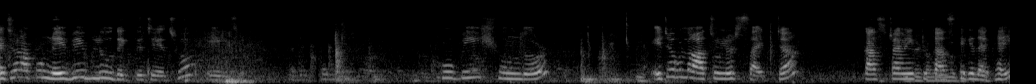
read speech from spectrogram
একজন আপু নেভি ব্লু দেখতে চেয়েছো, এই যে। খুবই সুন্দর। এটা হলো আঁচলের সাইডটা কাজটা আমি একটু কাছ থেকে দেখাই।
